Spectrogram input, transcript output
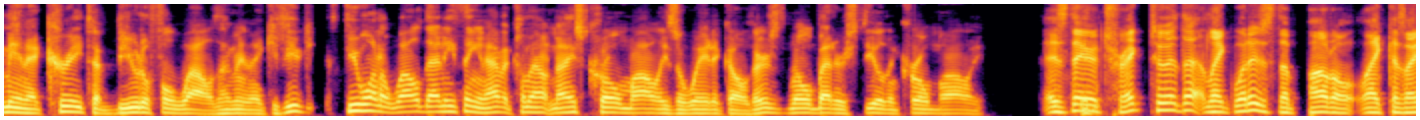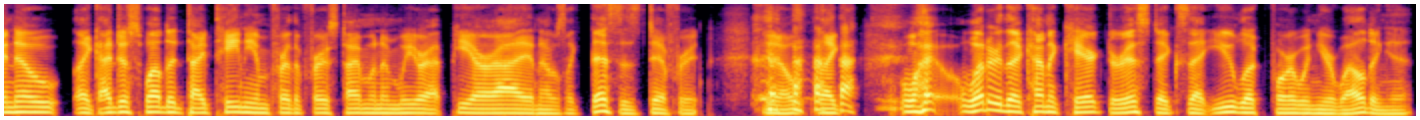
man, it creates a beautiful weld. I mean, like if you if you want to weld anything and have it come out nice, chromoly is a way to go. There's no better steel than chromoly. Is there a trick to it that like what is the puddle like? Because I know like I just welded titanium for the first time when we were at PRI, and I was like, this is different. You know, like what what are the kind of characteristics that you look for when you're welding it?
